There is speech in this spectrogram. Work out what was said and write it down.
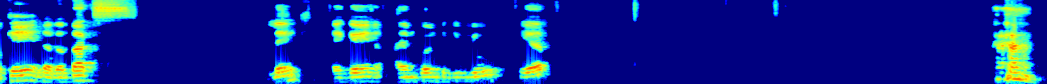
Okay the webex link again i am going to give you here 咳 咳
